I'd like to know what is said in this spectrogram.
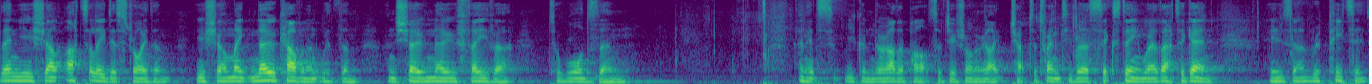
then you shall utterly destroy them. You shall make no covenant with them, and show no favour towards them. And it's, you can, there are other parts of Deuteronomy, like chapter 20, verse 16, where that again is uh, repeated.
